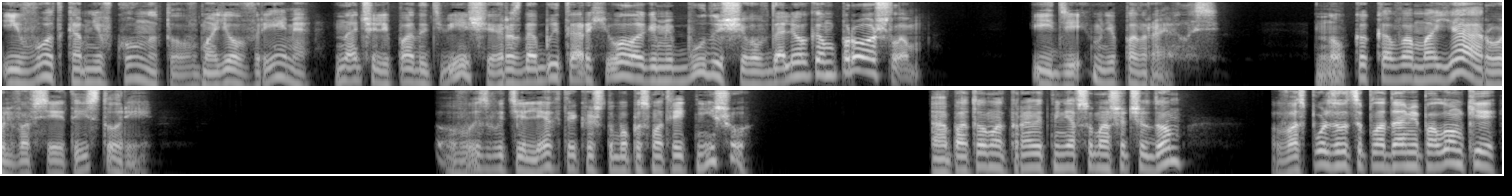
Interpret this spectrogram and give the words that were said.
И вот ко мне в комнату в мое время начали падать вещи, раздобытые археологами будущего в далеком прошлом. Идея мне понравилась. Но какова моя роль во всей этой истории? Вызвать электрика, чтобы посмотреть нишу? А потом отправить меня в сумасшедший дом? Воспользоваться плодами поломки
